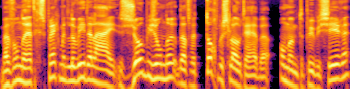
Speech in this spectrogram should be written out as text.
wij vonden het gesprek met Louis de Lahaye zo bijzonder dat we toch besloten hebben om hem te publiceren.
